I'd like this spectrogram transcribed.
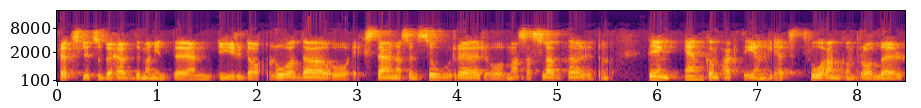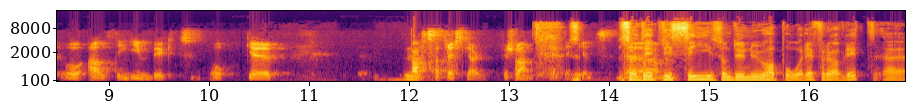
Plötsligt så behövde man inte en dyr datorlåda och externa sensorer och massa sladdar, utan det är en, en kompakt enhet, två handkontroller och allting inbyggt. Och eh, massa trösklar försvann helt enkelt. Så det är ett visir som du nu har på dig för övrigt eh,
